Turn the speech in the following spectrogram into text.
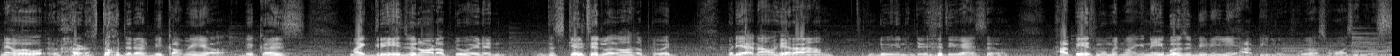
Never would have thought that I'd be coming here because my grades were not up to it and the skill set was not up to it. But yeah, now here I am doing an interview with you guys. So happiest moment. My neighbors would be really happy Look, who are watching this.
